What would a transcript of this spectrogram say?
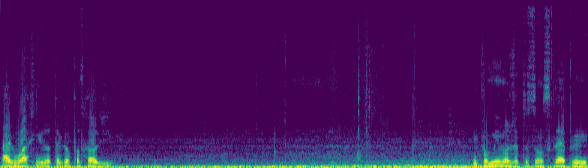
tak właśnie do tego podchodzi. Pomimo, że tu są sklepy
